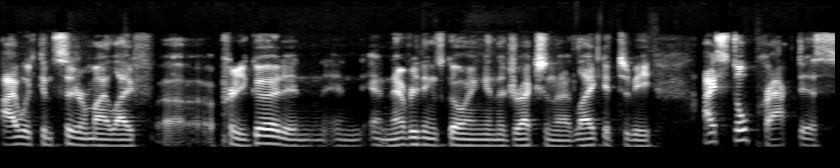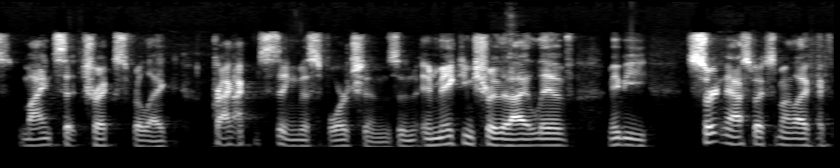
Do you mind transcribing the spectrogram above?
I would consider my life uh, pretty good and, and and everything's going in the direction that I'd like it to be. I still practice mindset tricks for like practicing misfortunes and, and making sure that I live maybe certain aspects of my life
